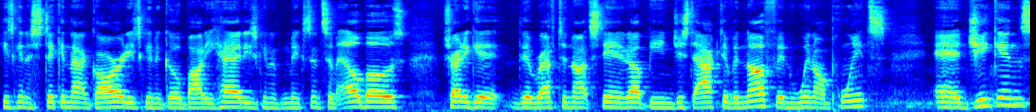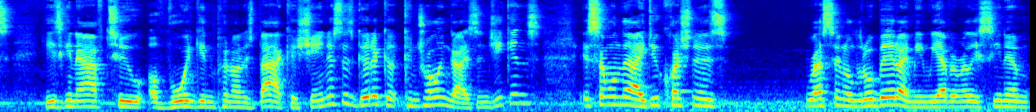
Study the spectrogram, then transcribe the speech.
He's going to stick in that guard. He's going to go body head. He's going to mix in some elbows, try to get the ref to not stand it up, being just active enough and win on points. And Jenkins, he's going to have to avoid getting put on his back because Shainis is good at controlling guys. And Jenkins is someone that I do question his wrestling a little bit. I mean, we haven't really seen him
